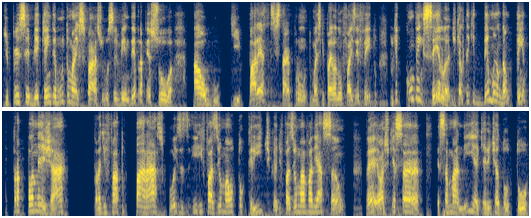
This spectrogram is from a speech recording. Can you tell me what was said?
De perceber que ainda é muito mais fácil você vender para a pessoa algo que parece estar pronto, mas que para ela não faz efeito, do que convencê-la de que ela tem que demandar um tempo para planejar, para de fato parar as coisas e fazer uma autocrítica, de fazer uma avaliação. Né? Eu acho que essa, essa mania que a gente adotou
